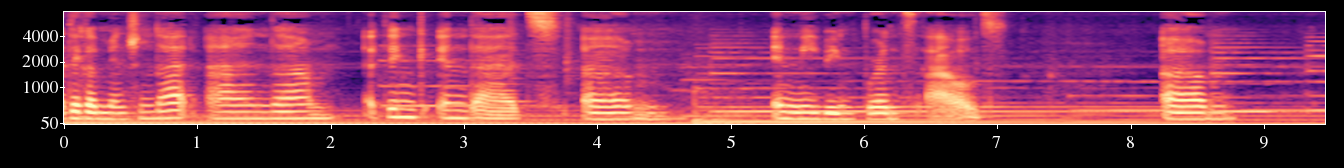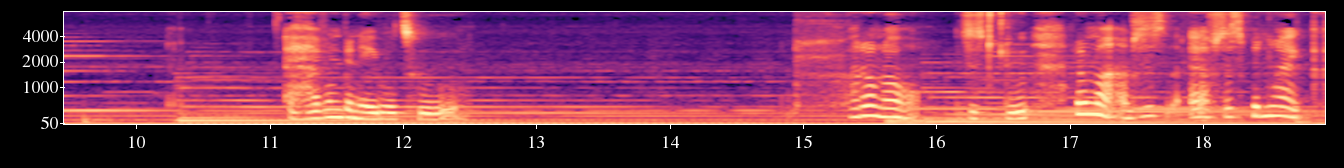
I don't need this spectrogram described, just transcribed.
I think I mentioned that, and um, I think in that, um, in me being burnt out, um, I haven't been able to. I don't know just do I don't know, I'm just I've just been like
